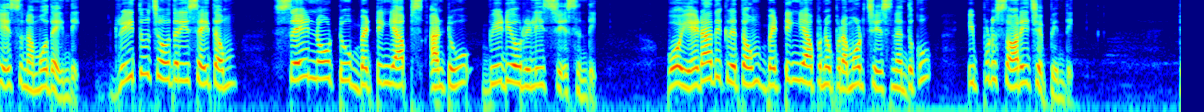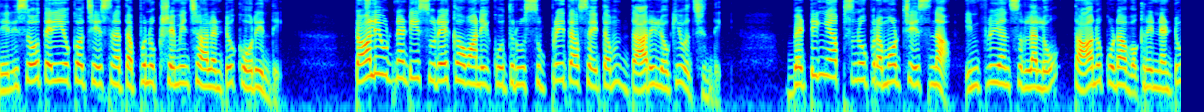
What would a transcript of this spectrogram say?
కేసు నమోదైంది. రీతూ చౌదరి సైతం say no to betting apps అంటూ వీడియో రిలీజ్ చేసింది. ఓ ఏడాది క్రితం బెట్టింగ్ యాప్ను ప్రమోట్ చేసినందుకు ఇప్పుడు సారీ చెప్పింది. తెలిసో తెలియకో చేసిన తప్పును క్షమించాలంటూ కోరింది. టాలీవుడ్ నటి సురేఖ వాణి కూతురు సుప్రీత సైతం దారిలోకి వచ్చింది. బెట్టింగ్ యాప్స్ను ప్రమోట్ చేసిన ఇన్ఫ్లుయెన్సర్లలో తాను కూడా ఒకరినంటూ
